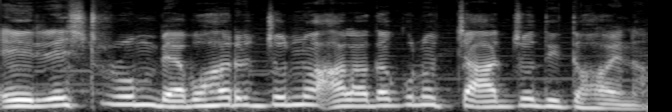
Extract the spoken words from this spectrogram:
এই রেস্ট রুম ব্যবহারের জন্য আলাদা কোনো চার্জও দিতে হয় না।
